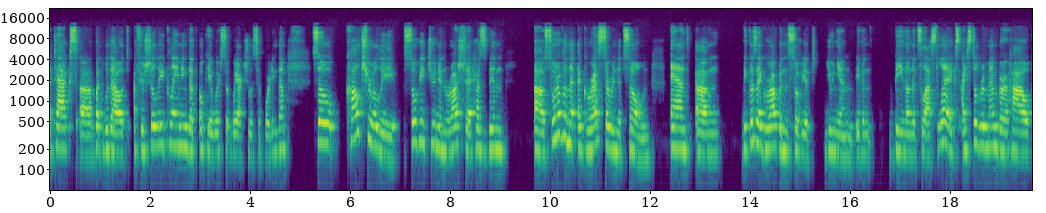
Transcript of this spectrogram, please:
attacks, uh, but without officially claiming that okay, we're we're actually supporting them. So culturally, Soviet Union, Russia has been uh, sort of an aggressor in its own, and um, because I grew up in the Soviet Union, even being on its last legs, I still remember how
